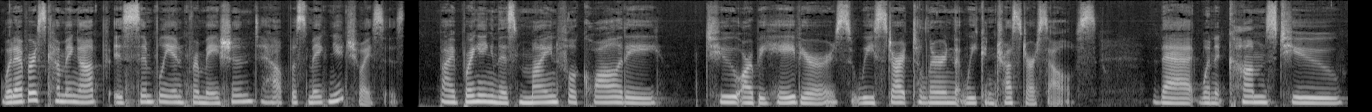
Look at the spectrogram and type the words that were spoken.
Whatever is coming up is simply information to help us make new choices. By bringing this mindful quality to our behaviors, we start to learn that we can trust ourselves. That when it comes to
